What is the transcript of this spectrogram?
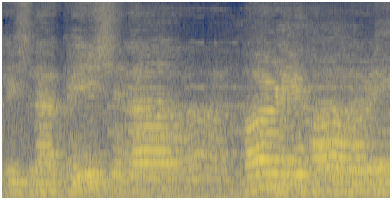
কৃষ্ণ কৃষ্ণ, হরে হরে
